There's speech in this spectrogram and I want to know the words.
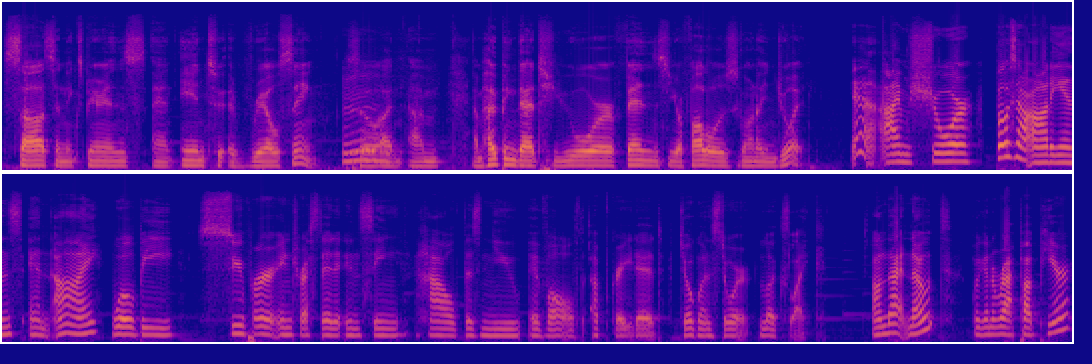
thoughts and experience and into a real thing. So I'm, I'm I'm hoping that your fans, your followers, are going to enjoy it. Yeah, I'm sure both our audience and I will be super interested in seeing how this new evolved, upgraded Jiuguan store looks like. On that note, we're going to wrap up here.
